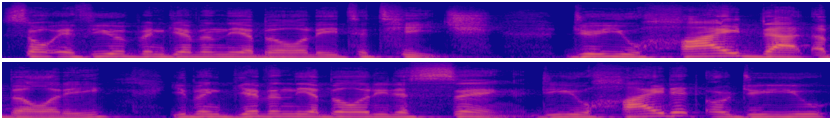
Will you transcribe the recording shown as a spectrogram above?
So if you have been given the ability to teach, do you hide that ability? You've been given the ability to sing. Do you hide it or do you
